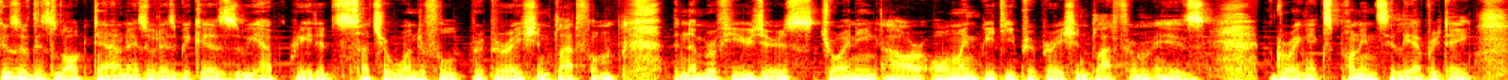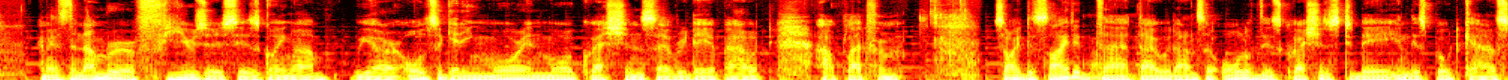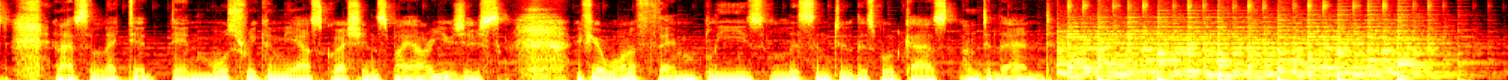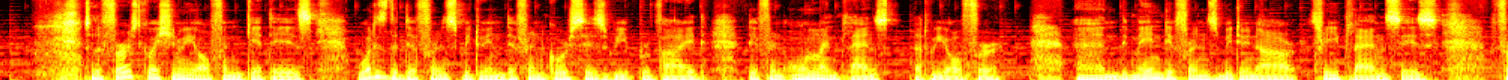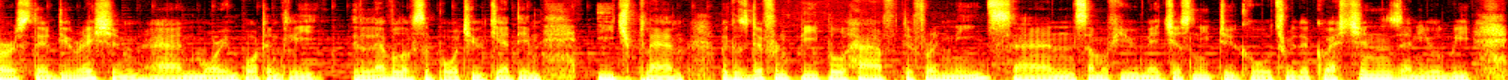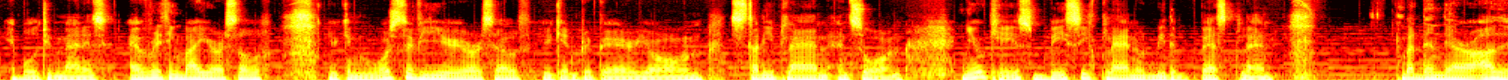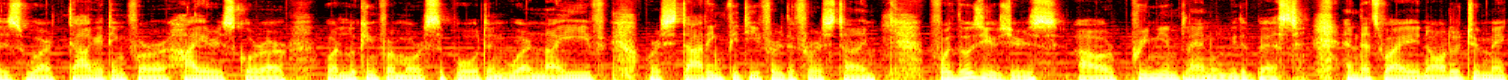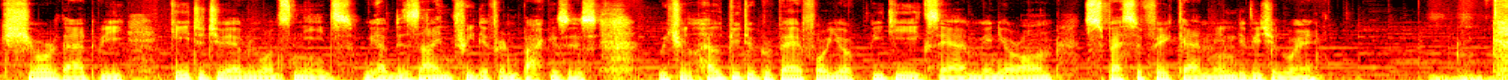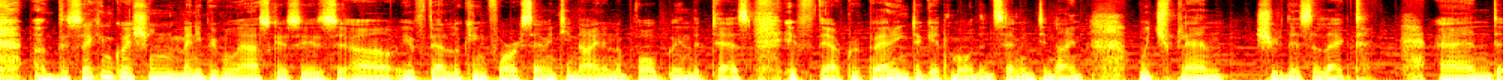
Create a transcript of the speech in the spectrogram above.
because of this lockdown, as well as because we have created such a wonderful preparation platform, the number of users joining our online PT preparation platform is growing exponentially every day. And as the number of users is going up, we are also getting more and more questions every day about our platform. So I decided that I would answer all of these questions today in this podcast, and I've selected 10 most frequently asked questions by our users. If you're one of them, please listen to this podcast until the end. So, the first question we often get is What is the difference between different courses we provide, different online plans that we offer? And the main difference between our three plans is first their duration, and more importantly, the level of support you get in each plan because different people have different needs and some of you may just need to go through the questions and you'll be able to manage everything by yourself. You can watch the video yourself you can prepare your own study plan and so on. In your case basic plan would be the best plan but then there are others who are targeting for higher scorer, who are looking for more support and who are naive or starting PT for the first time. For those users, our premium plan will be the best. And that's why, in order to make sure that we cater to everyone's needs, we have designed three different packages which will help you to prepare for your PT exam in your own specific and individual way. Uh, the second question many people ask us is uh, if they're looking for 79 and above in the test, if they are preparing to get more than 79, which plan should they select? And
